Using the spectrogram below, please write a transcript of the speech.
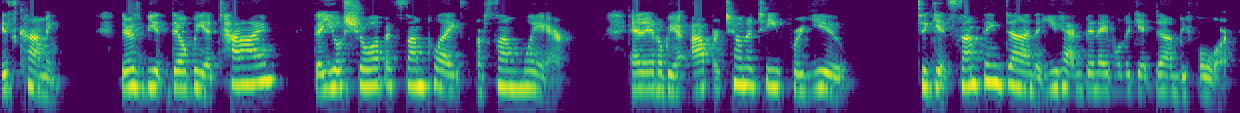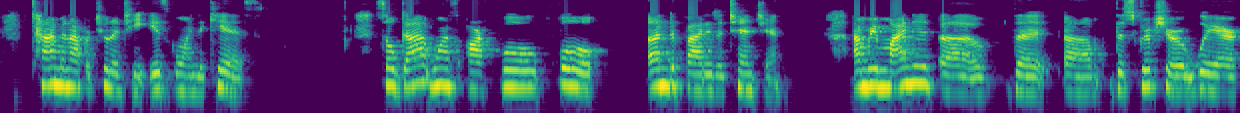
is coming. There's be, there'll be a time that you'll show up at some place or somewhere and it'll be an opportunity for you to get something done that you hadn't been able to get done before. Time and opportunity is going to kiss. So God wants our full, full, undivided attention. I'm reminded of the um, the scripture where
